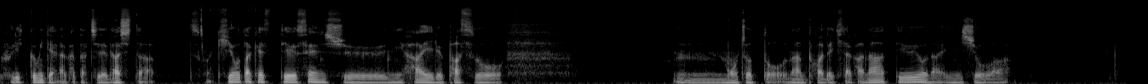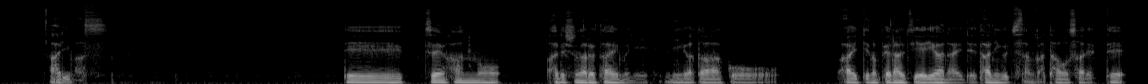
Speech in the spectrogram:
うフリックみたいな形で出したその清武っていう選手に入るパスをうんもうちょっとなんとかできたかなっていうような印象はありますで前半のアディショナルタイムに新潟はこう相手のペナルティエリア内で谷口さんが倒されて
